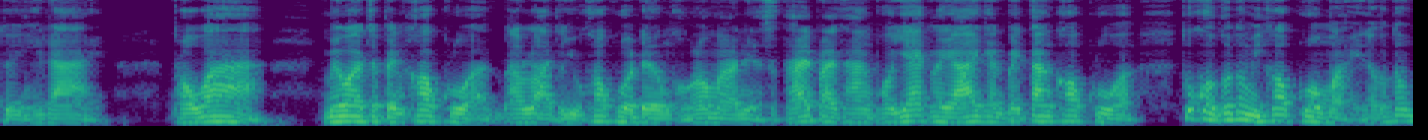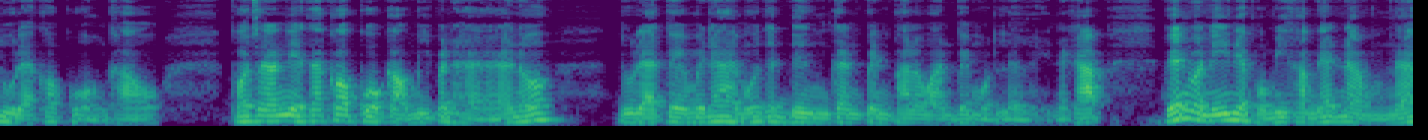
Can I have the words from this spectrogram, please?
ตัวเองให้ได้ เพราะว่า ไม่ว่าจะเป็นครอบครัวเอาเราจะอยู่ครอบครัวเดิมของเรามาเนี่ยสุดท้ายปลายทางพอแยกระย้ายกันไปตั้งครอบครัว ทุกคนก็ต้องมีครอบครัวใหม่แล้วก็ต้องดูแลครอบครัวของเขา เพราะฉะนั้นเนี่ยถ้าครอบครัวเก่ามีปัญหาเนาะดูแลตัวเองไม่ได้มันก็จะดึงกันเป็นพาราวันไปหมดเลยนะครับ เพราะฉะนั้นวันนี้เนี่ยผมมีคำแนะนำนะ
